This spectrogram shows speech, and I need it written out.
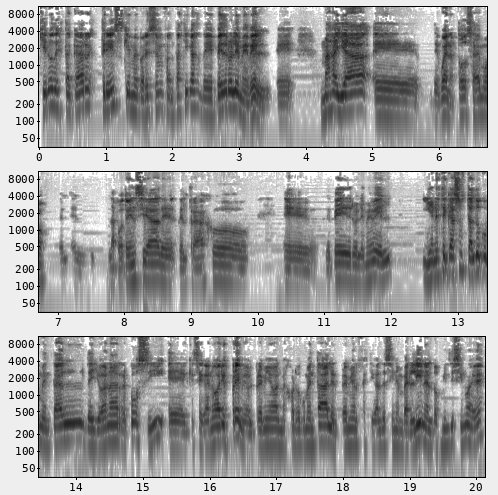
quiero destacar tres que me parecen fantásticas de Pedro Lemebel. Eh, más allá eh, de, bueno, todos sabemos el, la potencia de, del trabajo eh, de Pedro Lemebel, y en este caso está el documental de Joana Reposi, eh, que se ganó varios premios, el premio al mejor documental, el premio al Festival de Cine en Berlín en el 2019,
